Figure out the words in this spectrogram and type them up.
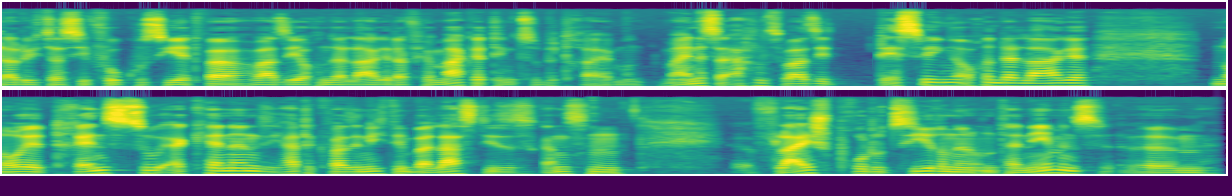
dadurch, dass sie fokussiert war, war sie auch in der Lage, dafür Marketing zu betreiben. Und meines Erachtens war sie deswegen auch in der Lage, neue Trends zu erkennen. Sie hatte quasi nicht den Ballast dieses ganzen äh, fleischproduzierenden Unternehmens ähm,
